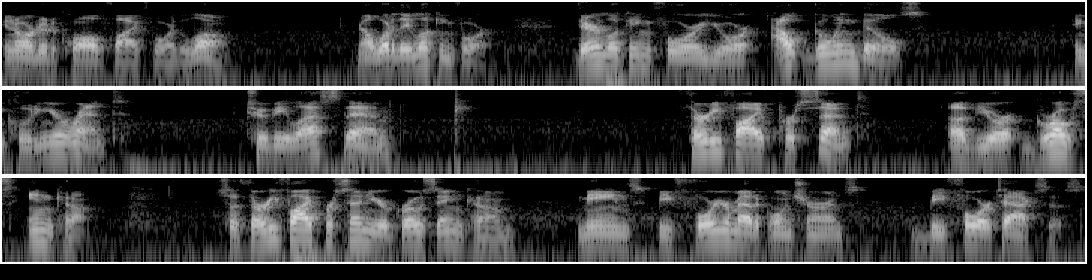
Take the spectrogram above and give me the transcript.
in order to qualify for the loan. Now, what are they looking for? They're looking for your outgoing bills, including your rent, to be less than 35% of your gross income. So 35% of your gross income means before your medical insurance, before taxes.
